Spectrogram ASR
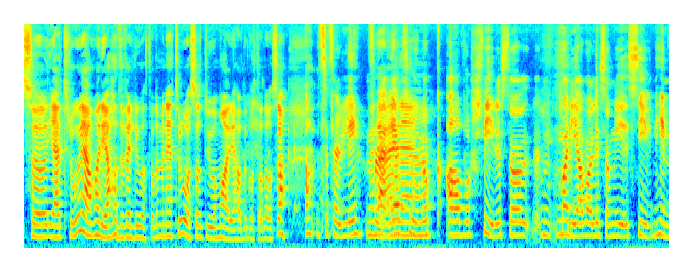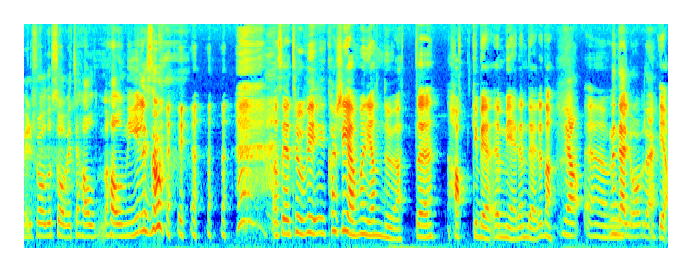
Så jeg tror jeg og Maria hadde veldig godt av det, men jeg tror også at du og Mari hadde godt av det også. Ja, selvfølgelig. Men For jeg, jeg tror eh, nok av oss fire så Maria var liksom i syvende himmel for å sove til halv, halv ni, liksom. Altså, jeg tror vi, Kanskje jeg og Maria nøt uh, hakket mer enn dere, da. Ja. Um, Men det er lov, det. Ja.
